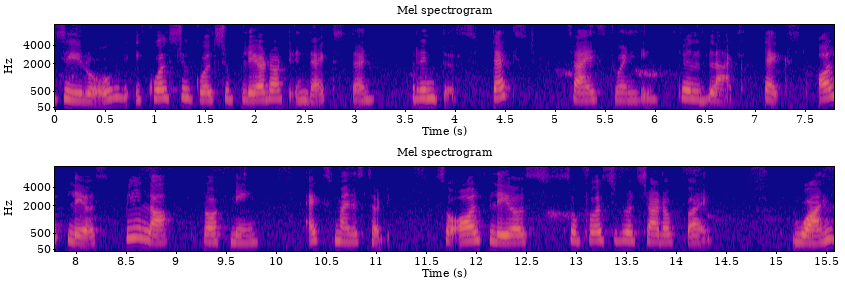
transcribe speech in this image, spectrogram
0 equals to equals to player dot index then print this. Text size 20 fill black. Text all players pla dot name x minus 30 so all players so first it will start off by 1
